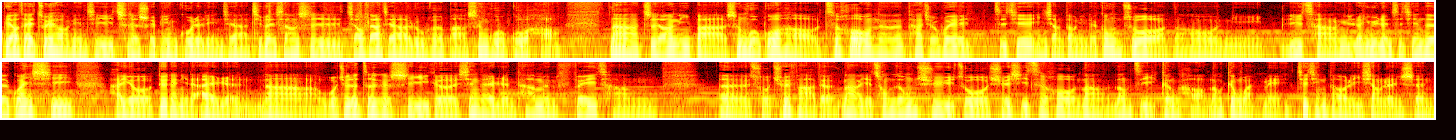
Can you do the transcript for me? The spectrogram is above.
不要在最好年纪吃的随便过的廉价，基本上是教大家如何把生活过好。那只要你把生活过好之后呢，它就会直接影响到你的工作，然后你日常人与人之间的关系，还有对待你的爱人。那我觉得这个是一个现代人他们非常。呃，所缺乏的，那也从中去做学习之后，那让自己更好，然后更完美，接近到理想人生。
